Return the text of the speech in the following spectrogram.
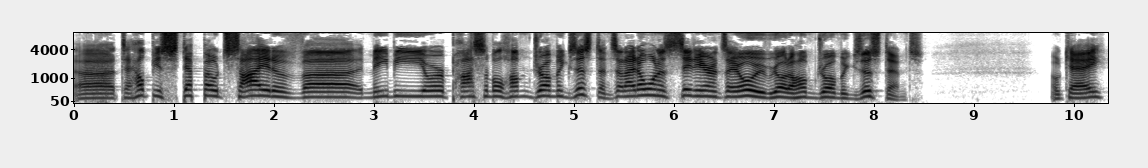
uh, to help you step outside of uh, maybe your possible humdrum existence. And I don't want to sit here and say, "Oh, you've got a humdrum existence." Okay,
